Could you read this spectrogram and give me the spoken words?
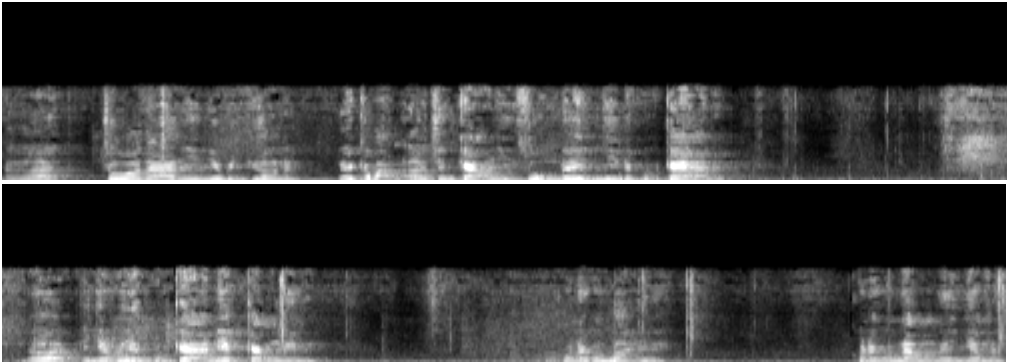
Đấy, cho ra nhìn như bình thường này. Đấy, các bạn ở trên cao nhìn xuống, đây nhìn được con ca này. Đấy, anh em thấy chưa? Con ca nét căng lên này. Con này con bảy này. Con này con năm này anh em này.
